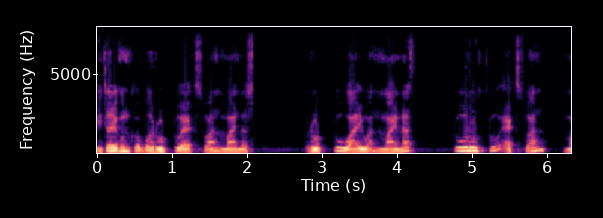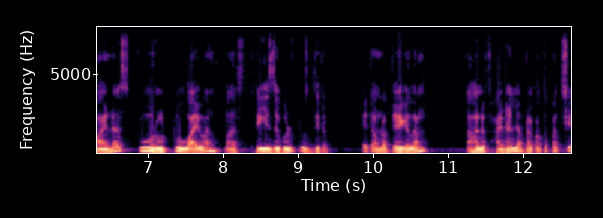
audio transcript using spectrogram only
ভিতরে গুণ করব root two x one minus root two y one minus two root two x one minus two root two y one plus three is equal to zero এটা আমরা পেয়ে গেলাম। তাহলে ফাইনালি আমরা কত পাচ্ছি?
